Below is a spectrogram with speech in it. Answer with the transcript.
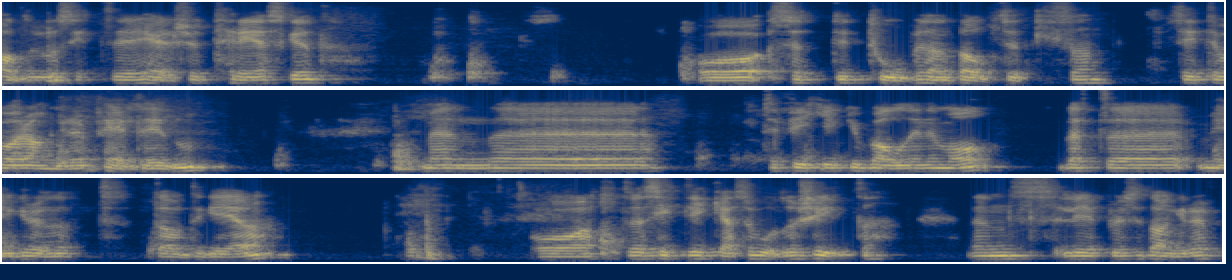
hadde jo City hele 23 skudd. Og 72% ballbesittelse. City var angrep hele tiden. Men uh, de fikk ikke ballen inn i mål. Dette mye grunnet David Gea og at City ikke er så gode til å skyte. Mens Liverpool sitt angrep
